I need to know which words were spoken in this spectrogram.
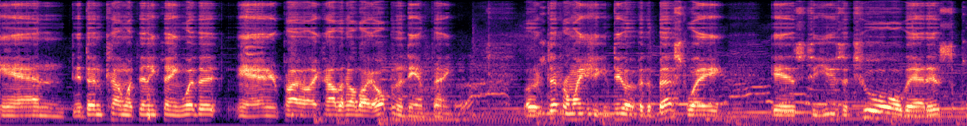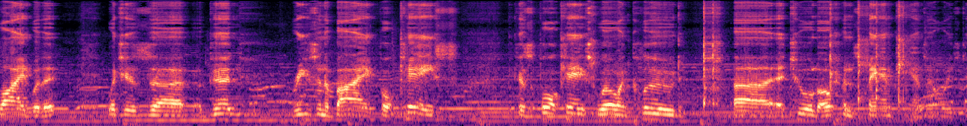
and it doesn't come with anything with it and you're probably like, how the hell do I open the damn thing? Well, there's different ways you can do it, but the best way is to use a tool that is supplied with it, which is uh, a good reason to buy a full case because the full case will include uh, a tool to open spam cans. I always do.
